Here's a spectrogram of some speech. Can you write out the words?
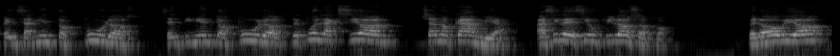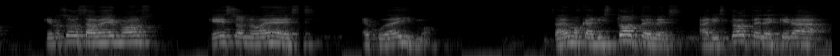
pensamientos puros, sentimientos puros. Después la acción ya no cambia. Así le decía un filósofo. Pero obvio que nosotros sabemos que eso no es el judaísmo. Sabemos que Aristóteles, Aristóteles que era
